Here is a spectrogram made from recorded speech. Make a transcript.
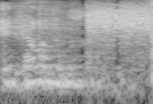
Hey.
